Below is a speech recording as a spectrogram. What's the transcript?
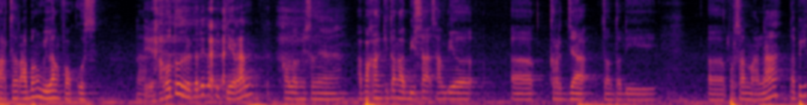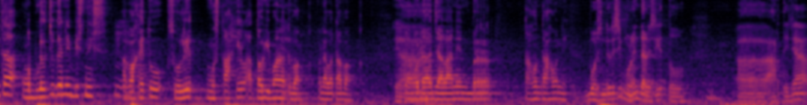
partner abang bilang fokus nah Iya. aku tuh dari tadi kepikiran kalau misalnya apakah kita nggak bisa sambil eh, kerja contoh di eh, perusahaan mana tapi kita ngebuild juga nih bisnis. Apakah itu sulit mustahil atau gimana tuh bang? Pendapat abang? Ya. yang udah jalanin bertahun-tahun nih. Gue sendiri sih mulai dari situ. Eh, artinya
